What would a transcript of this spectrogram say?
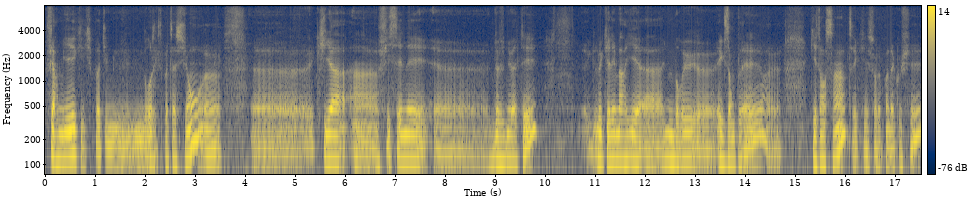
fermier qui exploite une, grosse exploitation, euh, qui a un fils aîné devenu athée, lequel est marié à une bru exemplaire, qui est enceinte et qui est sur le point d'accoucher.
